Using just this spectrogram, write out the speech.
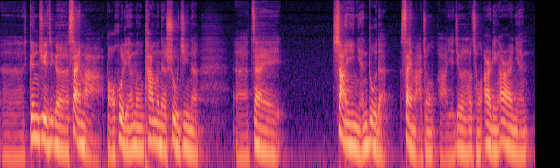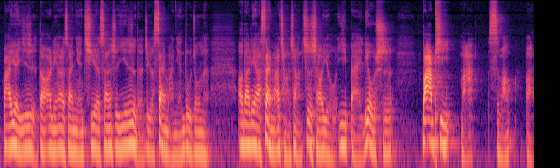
呃，根据这个赛马保护联盟他们的数据呢，呃，在上一年度的。赛马中啊，也就是说，从二零二二年八月一日到二零二三年七月三十一日的这个赛马年度中呢，澳大利亚赛马场上至少有一百六十八匹马死亡啊。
